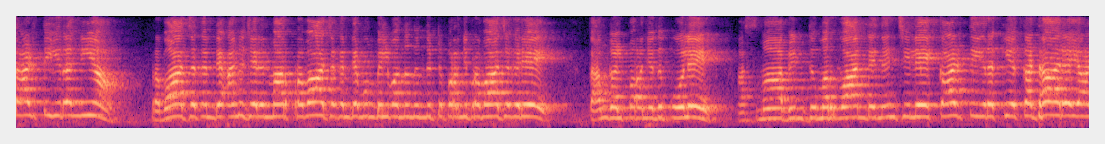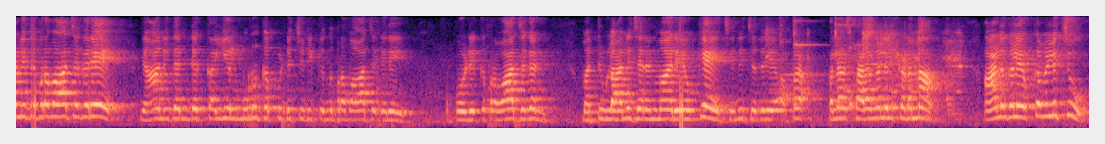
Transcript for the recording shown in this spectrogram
താഴ്ത്തി ഇറങ്ങിയ പ്രവാചകന്റെ അനുചരന്മാർ പ്രവാചകന്റെ മുമ്പിൽ വന്ന് നിന്നിട്ട് പറഞ്ഞു പ്രവാചകരെ താങ്കൾ പറഞ്ഞതുപോലെ അസ്മാ നെഞ്ചിലെ കാഴ്ത്തി ഇറക്കിയ കഠാരയാണിത് പ്രവാചകരെ. ഞാൻ ഇതെന്റെ കയ്യിൽ മുറുകെ പിടിച്ചിരിക്കുന്നു പ്രവാചകരെ. അപ്പോഴേക്ക് പ്രവാചകൻ മറ്റുള്ള അനുചരന്മാരെ ഒക്കെ ചിന്തിച്ചതിൽ പല സ്ഥലങ്ങളിൽ കിടന്ന ആളുകളെ ഒക്കെ വിളിച്ചു.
